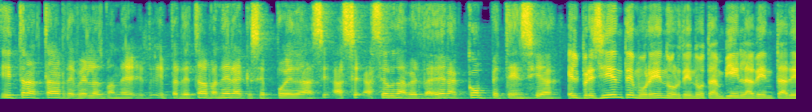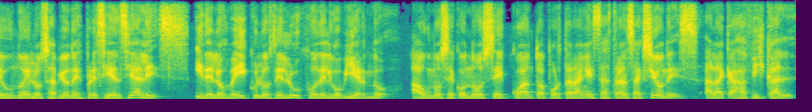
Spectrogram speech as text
y tratar de verlas de tal manera que se pueda hacer una verdadera competencia. El presidente Moreno ordenó también la venta de uno de los aviones presidenciales y de los vehículos de lujo del gobierno. Aún no se conoce cuánto aportarán estas transacciones a la caja fiscal.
